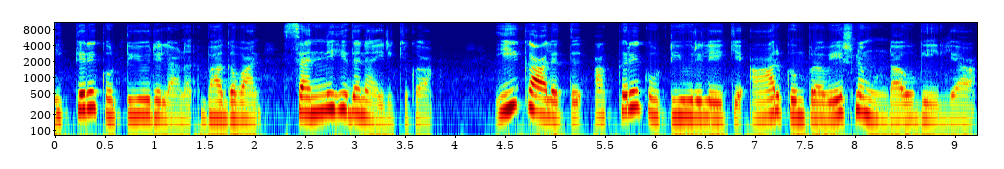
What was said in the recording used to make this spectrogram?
ഇക്കരെ കൊട്ടിയൂരിലാണ് ഭഗവാൻ സന്നിഹിതനായിരിക്കുക. ഈ കാലത്ത് അക്കരെ കൊട്ടിയൂരിലേക്ക് ആർക്കും പ്രവേശനമുണ്ടാവുകയില്ല.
